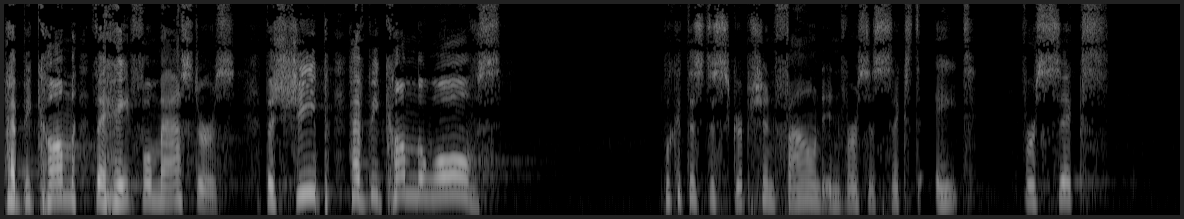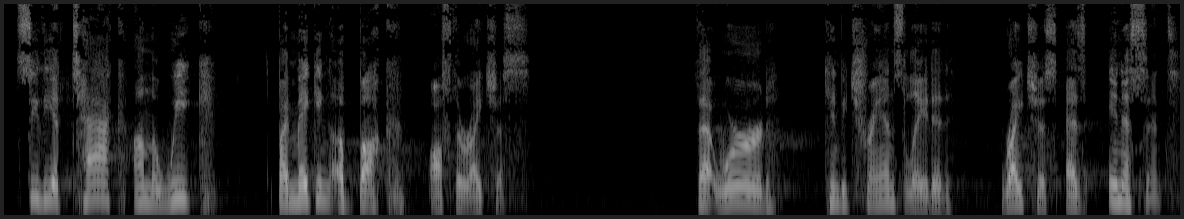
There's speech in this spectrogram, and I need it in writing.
have become the hateful masters. The sheep have become the wolves. Look at this description found in verses 6 to 8. Verse 6 see the attack on the weak by making a buck off the righteous. That word can be translated righteous as innocent.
